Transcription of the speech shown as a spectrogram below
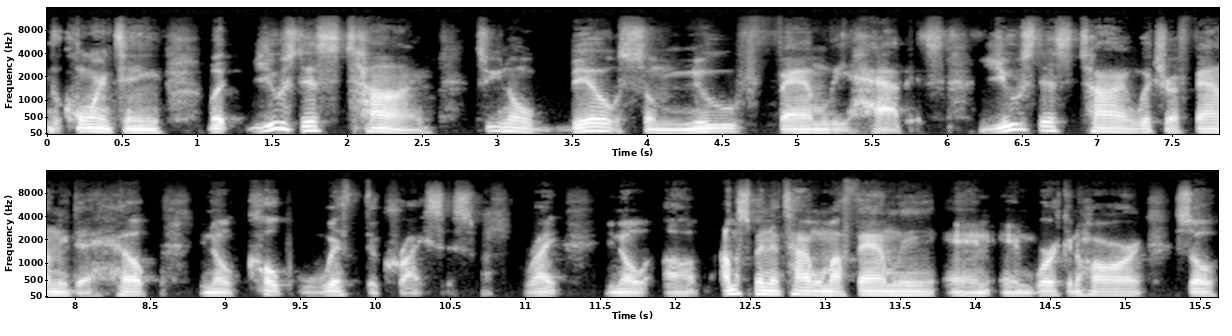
the quarantine, but use this time to, you know, build some new family habits. Use this time with your family to help, you know, cope with the crisis, right? You know, uh, I'm spending time with my family and and working hard, so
